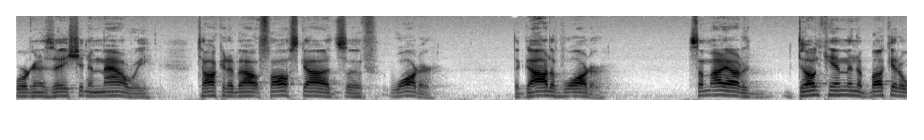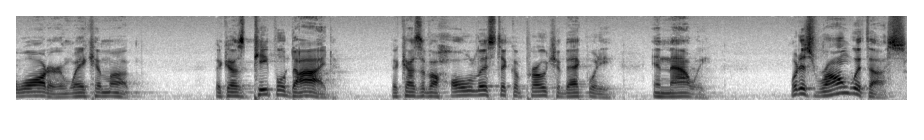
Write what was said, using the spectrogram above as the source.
organization in Maui talking about false gods of water, the god of water. Somebody ought to dunk him in a bucket of water and wake him up because people died because of a holistic approach of equity in Maui. What is wrong with us?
